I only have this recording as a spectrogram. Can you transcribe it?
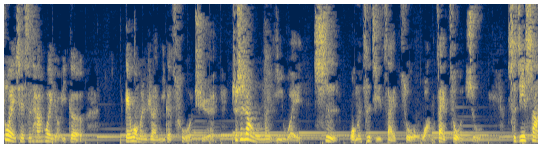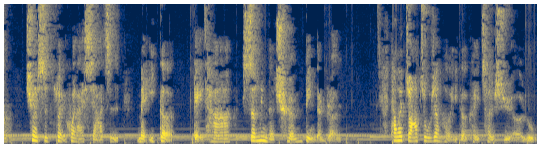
罪，其实它会有一个给我们人一个错觉，就是让我们以为是我们自己在做王，在做主，实际上却是罪会来辖制每一个给他生命的权柄的人。他会抓住任何一个可以趁虚而入、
